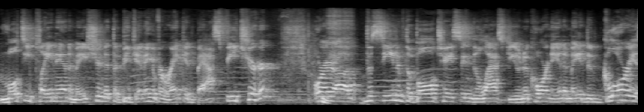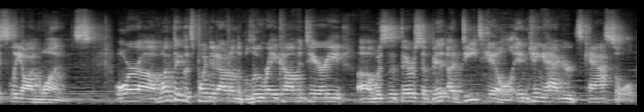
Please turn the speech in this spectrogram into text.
multi-plane animation at the beginning of a Rankin Bass feature, or uh, the scene of the bull chasing the last unicorn animated gloriously on ones. Or uh, one thing that's pointed out on the Blu-ray commentary uh, was that there's a bit a detail in King Haggard's castle.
